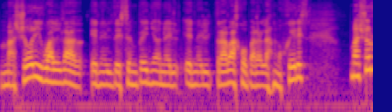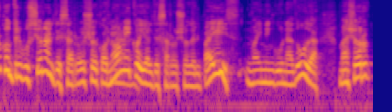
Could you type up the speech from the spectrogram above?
mayor igualdad en el desempeño, en el, en el trabajo para las mujeres, mayor contribución al desarrollo económico y al desarrollo del país, no hay ninguna duda. Mayor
